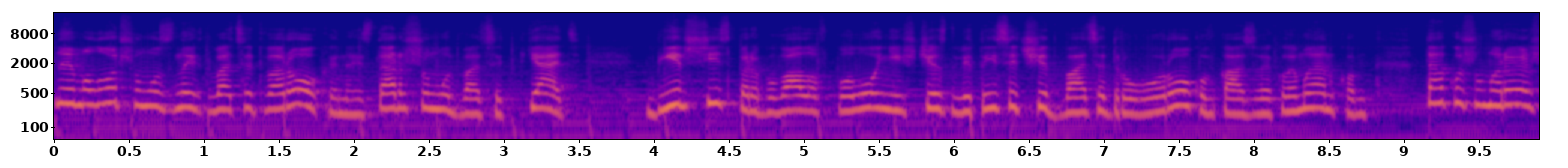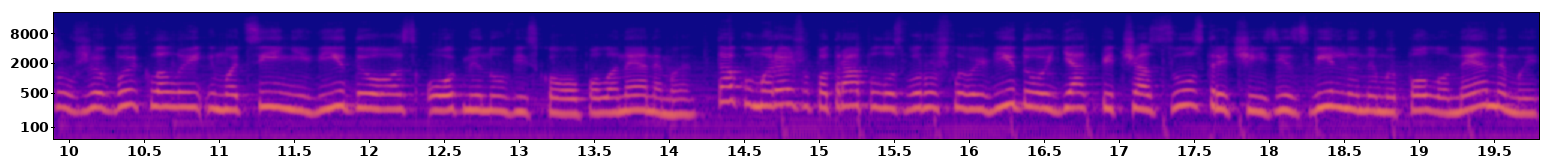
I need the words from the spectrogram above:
Наймолодшому з них 22 роки, найстаршому 25. Більшість перебувала в полоні ще з 2022 року, вказує Клименко. Також у мережу вже виклали емоційні відео з обміну військовополоненими. Так у мережу потрапило зворушливе відео, як під час зустрічі зі звільненими полоненими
